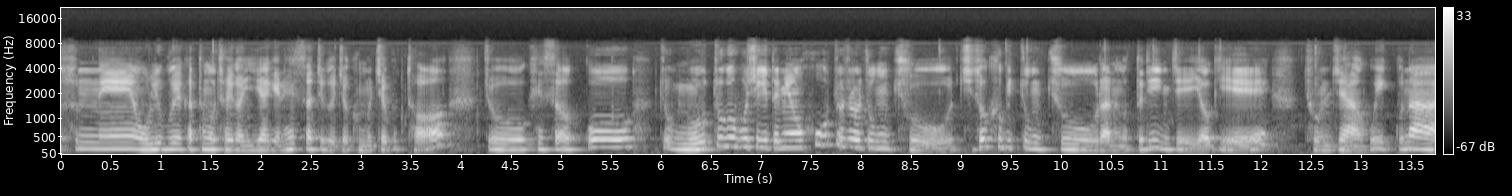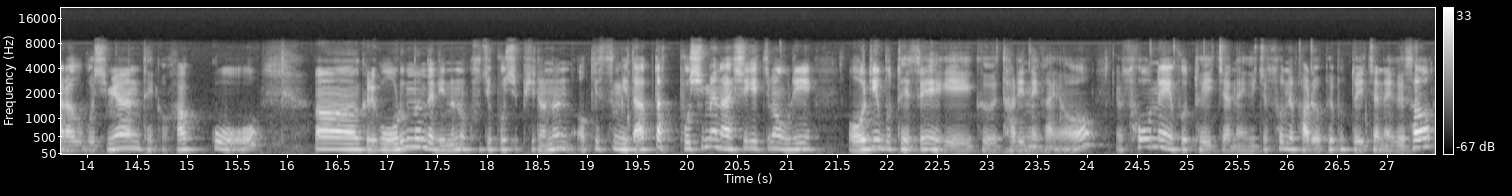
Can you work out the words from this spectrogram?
순내, 올리브유 같은 거 저희가 이야기를 했었죠. 그죠? 그물체부터 쭉 했었고, 쭉 이쪽에 보시게 되면 호조절 중추, 지속흡입 중추라는 것들이 이제 여기에 존재하고 있구나라고 보시면 될 것 같고, 어, 그리고 오른면 내리는 굳이 보실 필요는 없겠습니다. 딱 보시면 아시겠지만 우리 어디 붙어 있어요? 여기 그 다리내가요. 손에 붙어 있잖아요. 그렇죠? 손에 바로 옆에 붙어 있잖아요. 그래서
